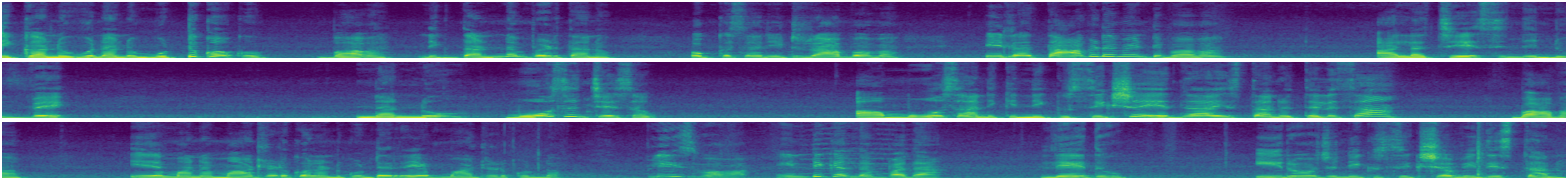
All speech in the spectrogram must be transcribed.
ఇక నువ్వు నన్ను ముట్టుకోకు. బావా నీకు దండం పెడతాను. ఒక్కసారి ఇటు రా బావా. ఇలా తాగడం ఏంటి బావా? అలా చేసింది నువ్వే. నన్ను మోసం చేశావు. ఆ మోసానికి నీకు శిక్ష ఎదురా ఇస్తానో తెలుసా? బావా ఏమన్నా మాట్లాడుకోవాలనుకుంటే రేపు మాట్లాడుకుందాం. ప్లీజ్ బావా ఇంటికి వెళ్దాం పదా. లేదు ఈరోజు నీకు శిక్ష విధిస్తాను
